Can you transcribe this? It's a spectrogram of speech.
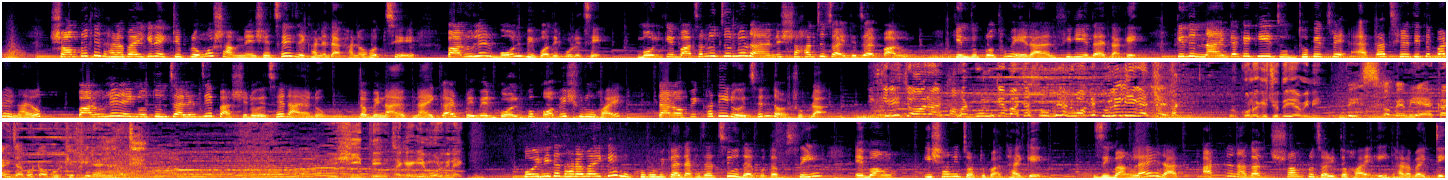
সম্প্রতি ধারাবাহিকের একটি প্রোমো সামনে এসেছে, যেখানে দেখানো হচ্ছে পারুলের বোন বিপদে পড়েছে। বোনকে বাঁচানোর জন্য রায়ানের সাহায্য চাইতে যায় পারুল। কিন্তু প্রথমে রায়ান ফিরিয়ে দেয় তাকে। কিন্তু নায়িকাকে কি যুদ্ধক্ষেত্রে একা ছেড়ে দিতে পারে নায়ক? পারুলের এই নতুন চ্যালেঞ্জে পাশে রয়েছে রায়ানও। তবে নায়ক নায়িকার প্রেমের গল্প কবে শুরু হয়, তার অপেক্ষাতেই রয়েছেন দর্শকরা। ইকিরি চর আমার বোনকে বাঁচা সবিরান ওকে তুলে নিয়ে গেছে। তোর কোনো কিছুতেই আমি নেই। বেশ তবে আমি একাই যাব টগরকে ফিরায় আনতে। এই শীতে একা গিয়ে মরবি না পরিণীতা ধারাবাহিকে মুখ্য ভূমিকায় দেখা যাচ্ছে উদয় প্রতাপ সিং এবং ঈশানী চট্টোপাধ্যায়কে। জি বাংলায় রাত আটটা নাগাদ সম্প্রচারিত হয় এই ধারাবাহিকটি।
